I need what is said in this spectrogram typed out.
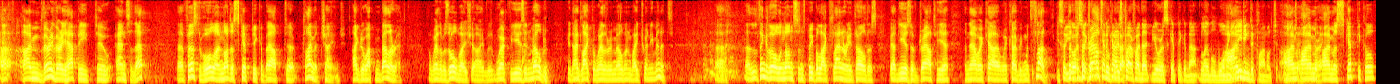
Uh, I'm very, very happy to answer that. Uh, first of all, I'm not a skeptic about uh, climate change. I grew up in Ballarat. The weather was always shy. I worked for years in Melbourne. If you don't like the weather in Melbourne, wait 20 minutes. Uh, uh, think of all the nonsense people like Flannery told us about years of drought here, and now we're, we're coping with flood. So, you're, so can, can, can I just clarify that you're a skeptic about global warming I'm, leading to climate, ch- climate I'm, change? I'm, I'm a skeptical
